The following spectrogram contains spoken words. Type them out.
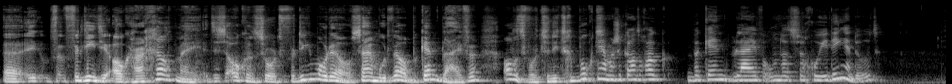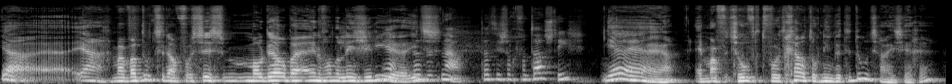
eh, verdient hier ook haar geld mee. Het is ook een soort verdienmodel. Zij moet wel bekend blijven, anders wordt ze niet geboekt. Ja, maar ze kan toch ook bekend blijven omdat ze goede dingen doet? Ja, eh, ja, maar wat doet ze dan voor? Ze is model bij een of andere lingerie. Ja, eh, dat iets. is, nou, dat is toch fantastisch? Ja, ja, ja. En, maar ze hoeft het voor het geld toch niet meer te doen, zou je zeggen?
